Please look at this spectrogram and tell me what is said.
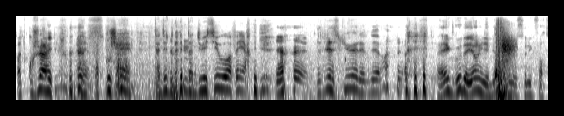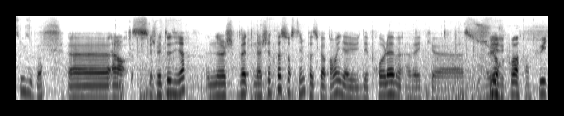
Va te coucher Va te coucher T'as du, SEO à faire T'as du SQL MDR Eh, Hugo d'ailleurs, il est bien sur Sonic Forces ou pas? Euh, alors, je vais te dire, n'achète pas sur Steam parce qu'apparemment il y a eu des problèmes avec euh, sur. J'ai cru voir ton tweet.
